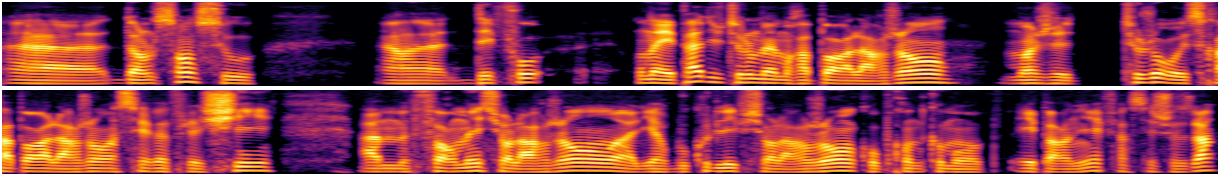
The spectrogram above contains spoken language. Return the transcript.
euh, dans le sens où euh, on n'avait pas du tout le même rapport à l'argent. Moi j'ai toujours eu ce rapport à l'argent assez réfléchi, à me former sur l'argent, à lire beaucoup de livres sur l'argent, comprendre comment épargner, faire ces choses-là.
